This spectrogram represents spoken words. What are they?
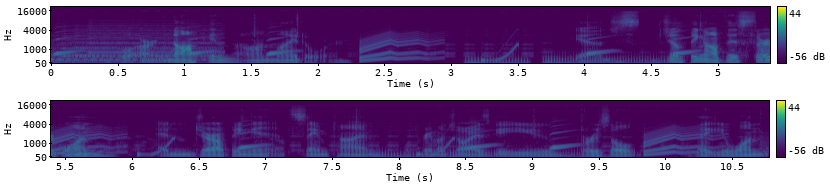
People are knocking on my door. Yeah, just jumping off this third one and dropping it at the same time will pretty much always get you a result that you want.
